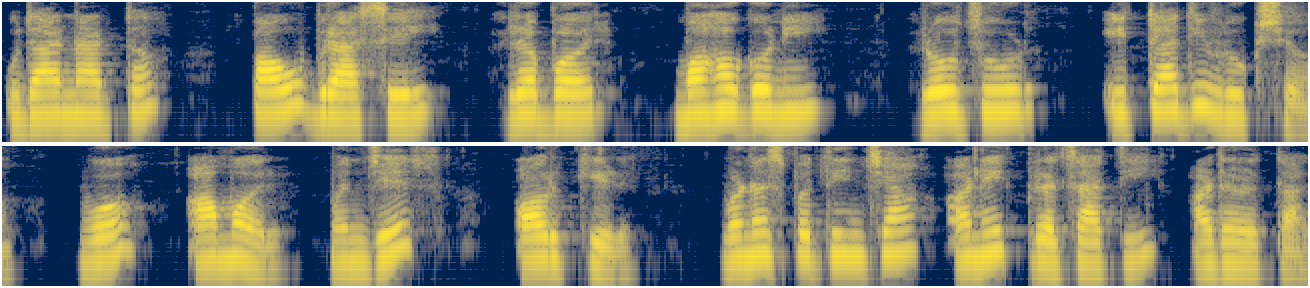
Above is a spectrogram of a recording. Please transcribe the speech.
उदाहरणार्थ पाऊ ब्रासिल रबर महगोनी रोजूड इत्यादी वृक्ष. व आमर म्हणजेच ऑर्किड वनस्पतींच्या अनेक प्रजाती आढळतात.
